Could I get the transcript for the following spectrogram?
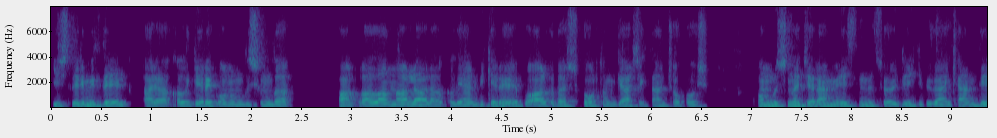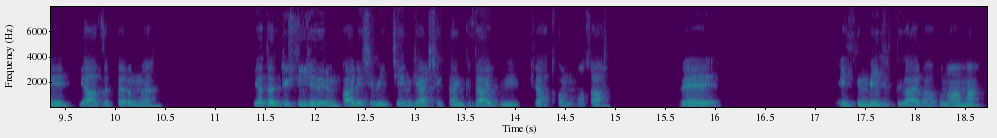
işlerimizle alakalı, gerek onun dışında farklı alanlarla alakalı. Yani bir kere bu arkadaşlık ortamı gerçekten çok hoş. Onun dışında Ceren ve Esin'in de söylediği gibi ben kendi yazdıklarımı ya da düşüncelerimi paylaşabileceğim gerçekten güzel bir platform Mozart. Ve Esin belirtti galiba bunu ama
